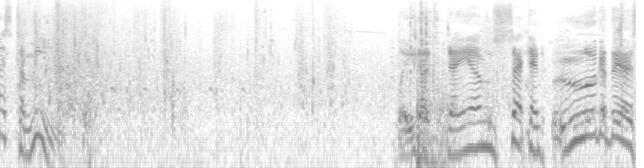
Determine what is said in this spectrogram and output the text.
nice to me. Wait a damn second. Look at this.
